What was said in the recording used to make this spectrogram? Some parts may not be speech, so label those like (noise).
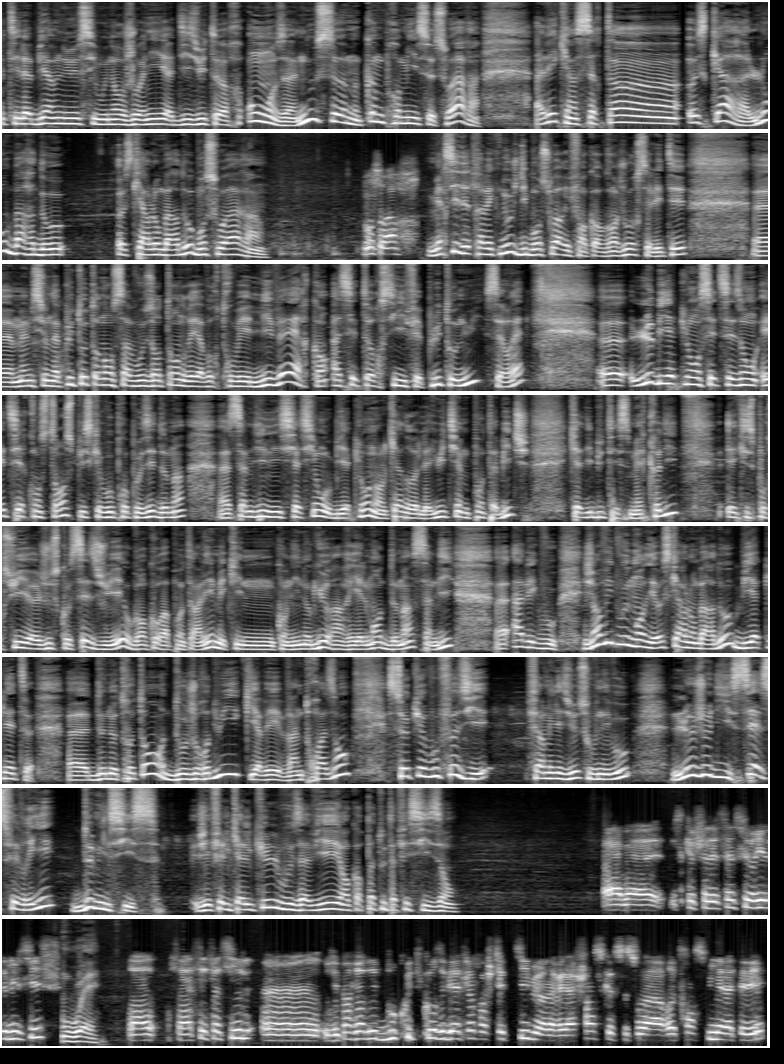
C'était la bienvenue si vous nous rejoignez à 18h11. Nous sommes, comme promis ce soir, avec un certain Oscar Lombardo. Oscar Lombardo, bonsoir. Bonsoir. Merci d'être avec nous. Je dis bonsoir, il fait encore grand jour, c'est l'été. Euh, même si on a plutôt tendance à vous entendre et à vous retrouver l'hiver, quand à cette heure-ci il fait plutôt nuit, c'est vrai. Euh, le biathlon cette saison est de circonstance, puisque vous proposez demain, euh, samedi, initiation au biathlon dans le cadre de la 8e Ponta Beach, qui a débuté ce mercredi et qui se poursuit euh, jusqu'au 16 juillet au Grand Cours à Pontarlier, mais qu'on inaugure hein, réellement demain, samedi, euh, avec vous. J'ai envie de vous demander, Oscar Lombardo, biathlète de notre temps, d'aujourd'hui, qui avait 23 ans, ce que vous faisiez, fermez les yeux, souvenez-vous, le jeudi 16 février 2006. J'ai fait le calcul, vous aviez encore pas tout à fait 6 ans. Ah bah, ce que je faisais 16 février 2006 Ouais. C'est assez facile. Euh, j'ai pas regardé beaucoup de courses de biathlon quand j'étais petit, mais on avait la chance que ce soit retransmis à la télé.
